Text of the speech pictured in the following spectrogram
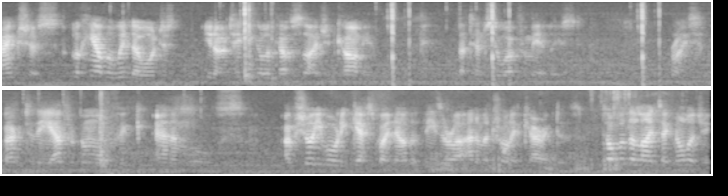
anxious, looking out the window or just, you know, taking a look outside should calm you. That tends to work for me at back to the anthropomorphic animals. I'm sure you've already guessed by now that these are our animatronic characters. Top of the line technology.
